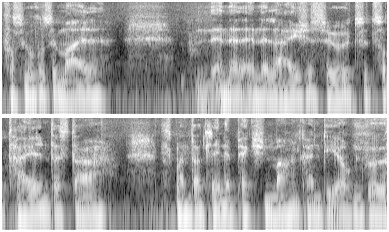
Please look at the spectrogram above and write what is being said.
Versuchen Sie mal eine, eine Leiche so zu zerteilen, dass da, dass man da kleine Päckchen machen kann, die irgendwo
